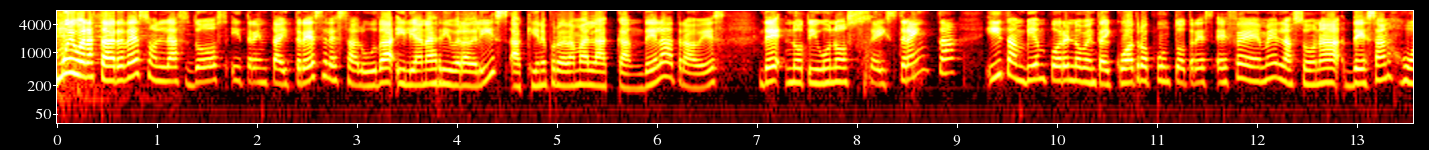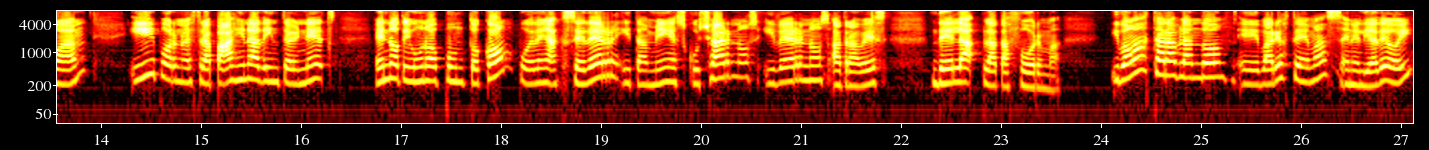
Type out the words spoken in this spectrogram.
Muy buenas tardes, son las 2 y 33. Les saluda Iliana Rivera de Liz aquí en el programa La Candela a través de Noti1 630 y también por el 94.3 FM en la zona de San Juan y por nuestra página de internet en notiuno.com. Pueden acceder y también escucharnos y vernos a través de la plataforma. Y vamos a estar hablando eh, varios temas en el día de hoy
